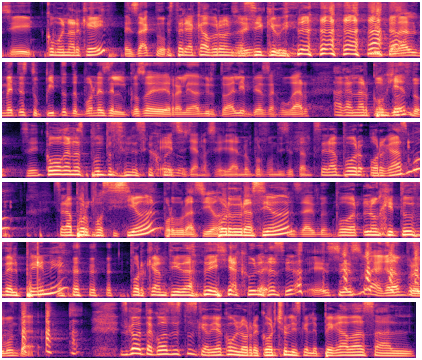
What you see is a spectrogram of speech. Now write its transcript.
Sí, Como en arcade, exacto. estaría cabrón, Sí. así que hubiera Literal, metes tu pito, te pones el coso de realidad virtual y empiezas a jugar a ganar puntos. cogiendo. Sí. ¿Cómo ganas puntos en ese juego? Eso ya no sé, ya no profundice tanto. ¿Será por orgasmo? ¿Será por posición? Por duración. ¿Por duración? Exacto. ¿Por longitud del pene? ¿Por cantidad de eyaculación? Es, es una gran pregunta. Es como te acuerdas de estos que había como los recorcholis que le pegabas al...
